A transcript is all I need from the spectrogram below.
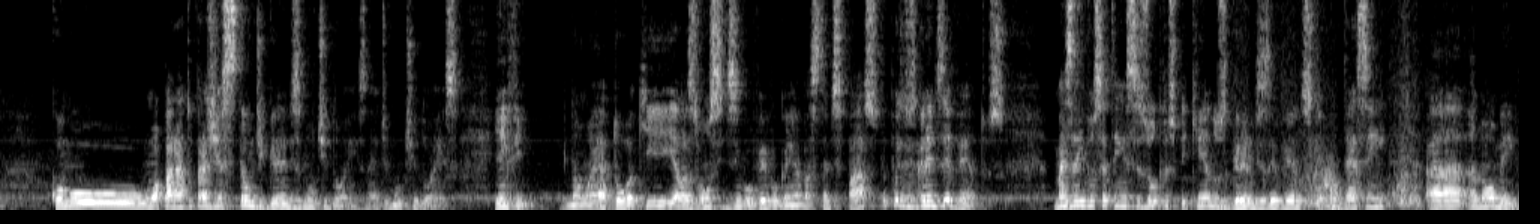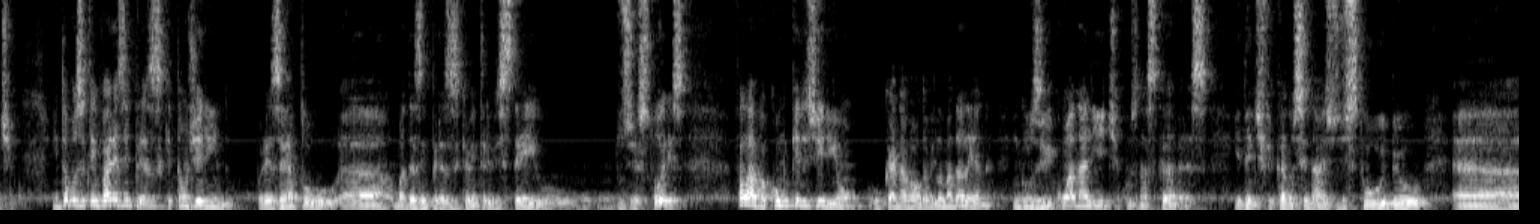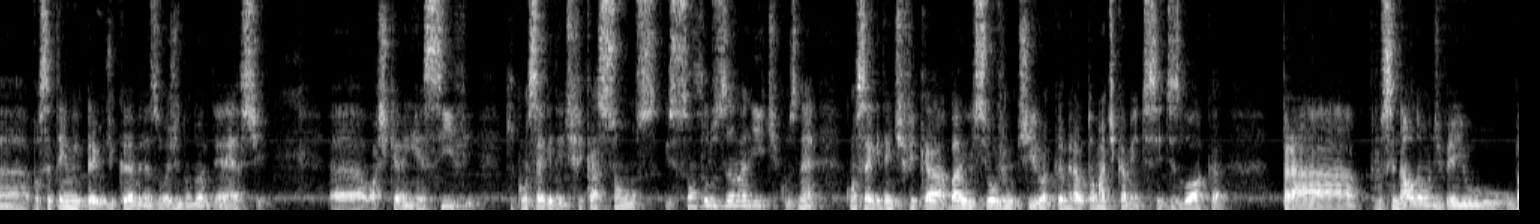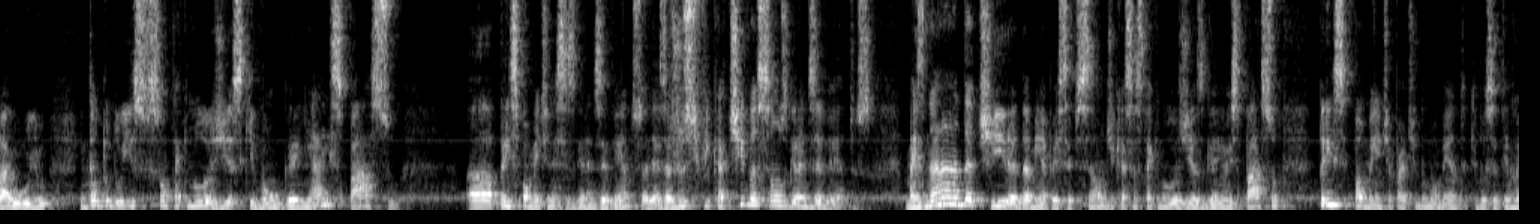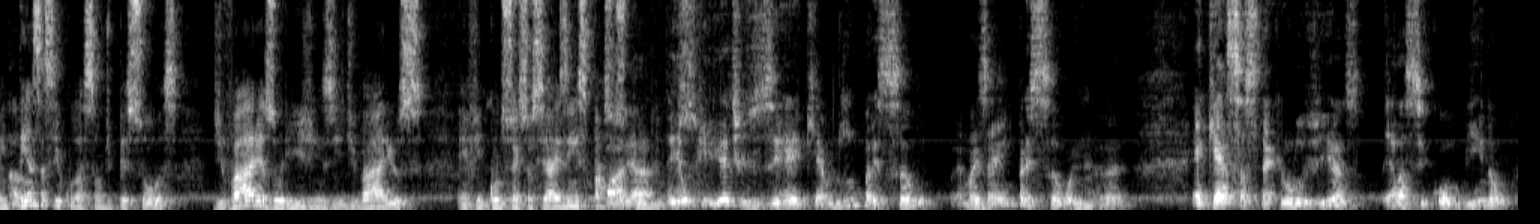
como um aparato para gestão de grandes multidões, né? De multidões. E enfim, não é à toa que elas vão se desenvolver, vão ganhar bastante espaço depois é. dos grandes eventos. Mas aí você tem esses outros pequenos, grandes eventos que acontecem uh, anualmente. Então você tem várias empresas que estão gerindo. Por exemplo, uh, uma das empresas que eu entrevistei, o, um dos gestores, falava como que eles geriam o Carnaval da Vila Madalena, inclusive com analíticos nas câmeras, identificando sinais de distúrbio. Uh, você tem um emprego de câmeras hoje no Nordeste, uh, eu acho que era em Recife, que consegue identificar sons. Isso são Sim. todos analíticos, né? Consegue identificar barulho. Se houve um tiro, a câmera automaticamente se desloca para o sinal de onde veio o, o, barulho. Então, tudo isso são tecnologias que vão ganhar espaço, uh, principalmente nesses grandes eventos. Aliás, a justificativa são os grandes eventos. Mas nada tira da minha percepção de que essas tecnologias ganham espaço, principalmente a partir do momento que você tem uma intensa circulação de pessoas de várias origens e de vários, enfim, condições sociais em espaços Olha, públicos. Eu queria te dizer que a minha impressão, mas é impressão ainda, uhum. né? É que essas tecnologias elas se combinam,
